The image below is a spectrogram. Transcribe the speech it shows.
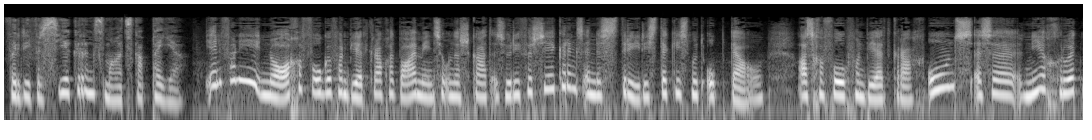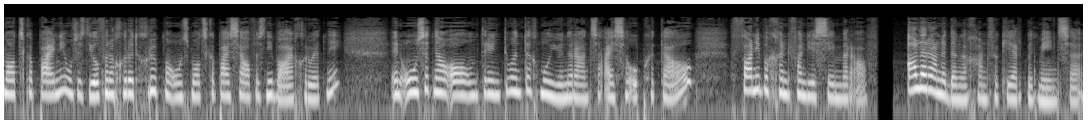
vir die versekeringsmaatskappye. Een van die nagevolge van beerdkrag wat baie mense onderskat is hoe die versekeringsindustrie die stukkies moet optel as gevolg van beerdkrag. Ons is 'n nie 'n groot maatskappy nie, ons is deel van 'n groot groep, maar ons maatskappy self is nie baie groot nie. En ons het nou al omtrent 20 miljoen rand se eise opgetel van die begin van Desember af allerlei dinge gaan verkeerd met mense.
